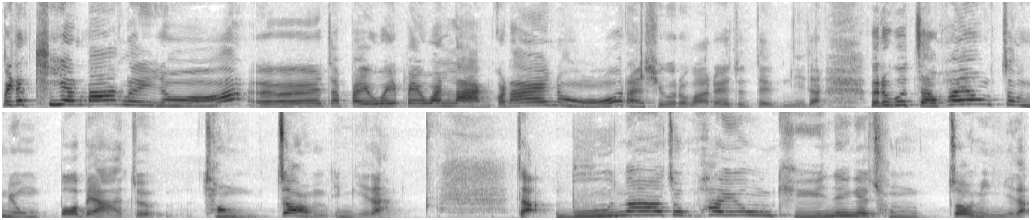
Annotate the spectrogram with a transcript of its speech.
매장 키안 막을요 자빠이 월배 원랑. 거라이 노 라는 식으로 말을 해도 됩니다. 그리고 자 화형적 용법의 아주 정점입니다. 자 문화적 활용 기능의 정점입니다.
